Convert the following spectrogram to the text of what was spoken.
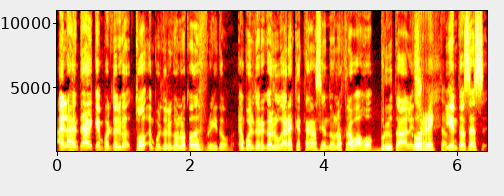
Hay la gente ay, que en Puerto Rico, todo, en Puerto Rico no todo es frito. En Puerto Rico hay lugares que están haciendo unos trabajos brutales. Correcto. Y entonces,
